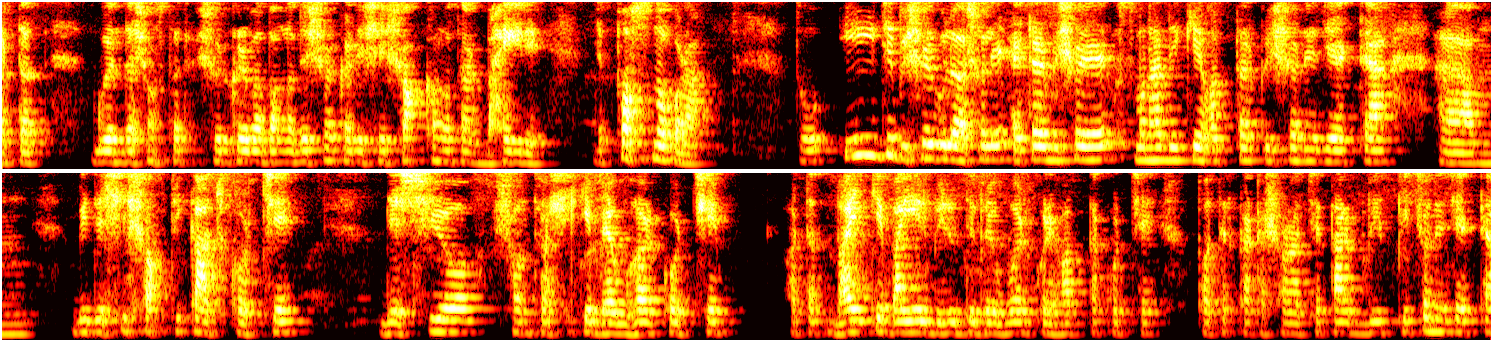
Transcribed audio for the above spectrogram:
অর্থাৎ গোয়েন্দা সংস্থা থেকে শুরু করে বা বাংলাদেশ সরকারের সেই সক্ষমতার বাইরে যে প্রশ্ন করা। তো এই যে বিষয়গুলো আসলে এটার বিষয়ে ওসমান হাদিকে হত্যার পিছনে যে একটা বিদেশি শক্তি কাজ করছে, দেশীয় সন্ত্রাসীকে ব্যবহার করছে, অর্থাৎ ভাইকে ভাইয়ের বিরুদ্ধে ব্যবহার করে হত্যা করছে, পথের কাটা সরাচ্ছে, তার পিছনে যে একটা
